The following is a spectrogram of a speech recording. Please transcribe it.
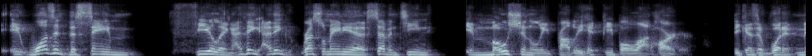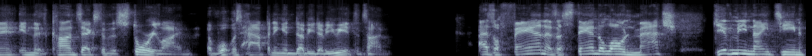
It wasn't the same feeling. I think I think WrestleMania 17 emotionally probably hit people a lot harder because of what it meant in the context of the storyline of what was happening in WWE at the time as a fan, as a standalone match, give me 19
